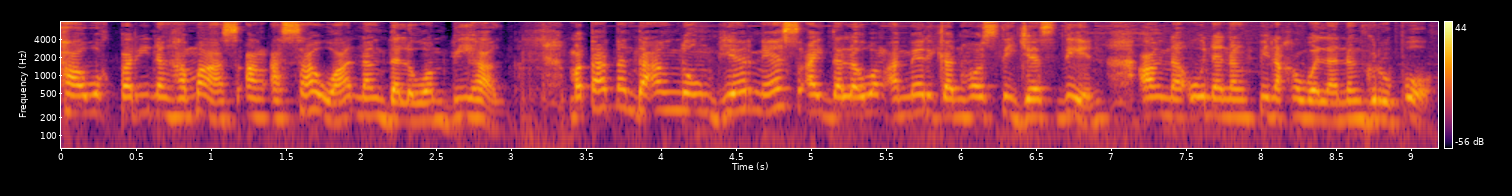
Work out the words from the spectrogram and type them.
hawak pa rin ng Hamas ang asawa ng dalawang bihag. Matatanda ang noong biyernes ay dalawang American hostages din ang nauna ng pinakawala ng grupo.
